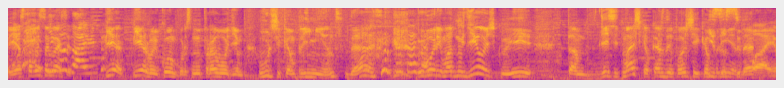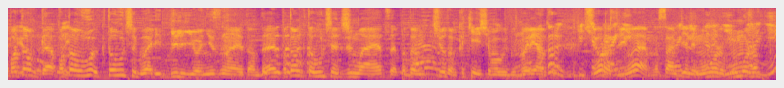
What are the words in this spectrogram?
я с тобой согласен. Первый конкурс мы проводим лучший комплимент, да? Выводим одну девочку и там 10 мальчиков, каждый по очереди комплимент, да? засыпаем Потом, да, потом кто лучше гладит белье, не знаю, там, да? Потом кто лучше отжимается, потом что там, какие еще могут быть варианты? который печет Все пироги. развиваем, на самом деле мы можем, Пироги, мы можем, пироги,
